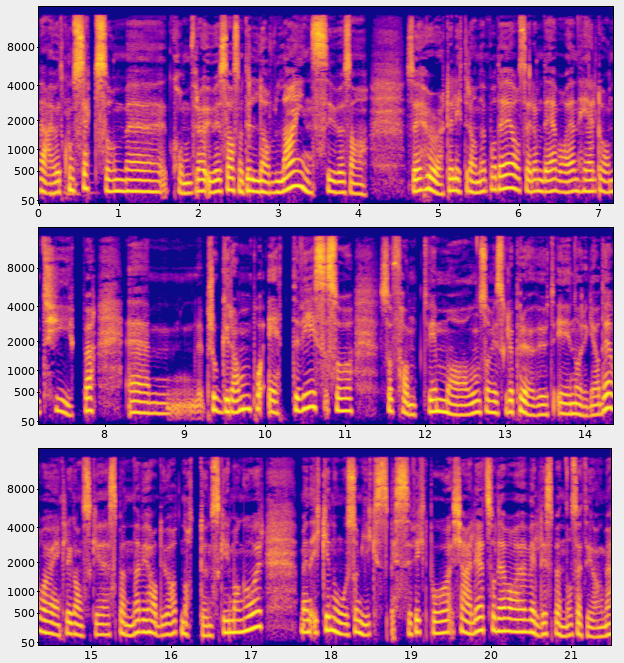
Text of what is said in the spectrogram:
det er jo et konsept som kom fra USA, som heter Love Lines i USA. Så jeg hørte litt på det, og selv om det var en helt annen type program på ett vis, så, så fant vi malen som vi skulle prøve ut i Norge. Og det var jo egentlig ganske spennende. Vi hadde jo hatt nattønske i mange år, men ikke noe som gikk spesifikt på kjærlighet, så det var veldig spennende å sette i gang med.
